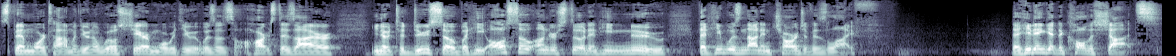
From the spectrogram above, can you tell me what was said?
spend more time with you and I will share more with you. It was his heart's desire, you know, to do so, but he also understood and he knew that he was not in charge of his life. That he didn't get to call the shots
